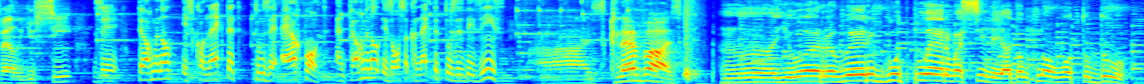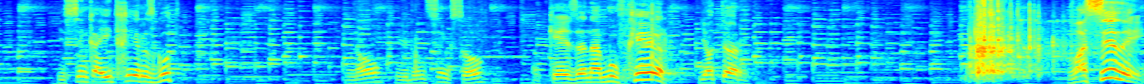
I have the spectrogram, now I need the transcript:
well, you see, The terminal is connected to the airport, and terminal is also connected to the disease. Ah, ist clever. Ist Uh, you are a very good player, Vasily. I don't know what to do. You think I eat here is good? No, you don't think so? Okay, then I move here. Your turn. Vasily,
